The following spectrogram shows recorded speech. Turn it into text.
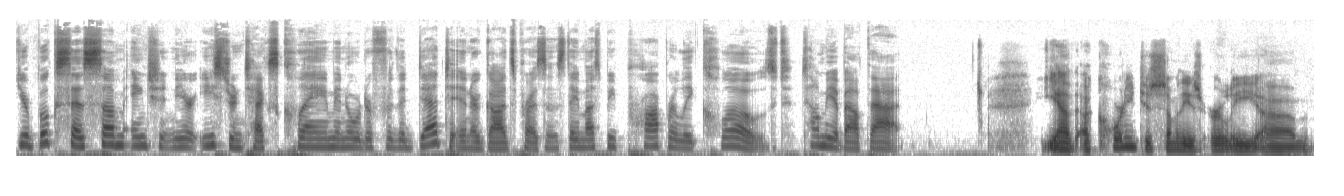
Your book says some ancient Near Eastern texts claim in order for the dead to enter God's presence, they must be properly clothed. Tell me about that. Yeah, according to some of these early um,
